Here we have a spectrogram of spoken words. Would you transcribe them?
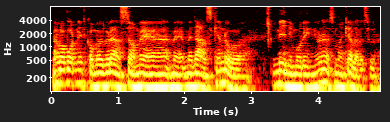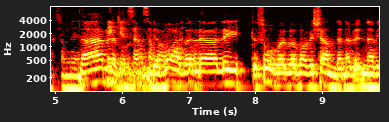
Men vad var det ni inte kom överens om med, med, med dansken då? Mini-Mourinho där som han kallades för. Som det, Nej, Mikkelsen det, som det var, var väl då. Eh, lite så vad vi kände när vi, när vi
